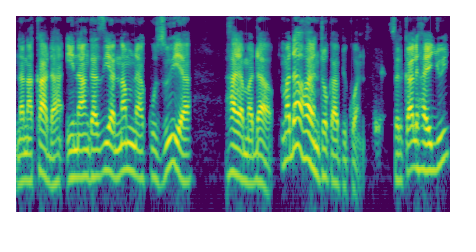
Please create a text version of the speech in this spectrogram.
na NACADA inaangazia namna ya kuzuia haya madawa. Madawa haya yanatoka wapi kwanza? Serikali haijui.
